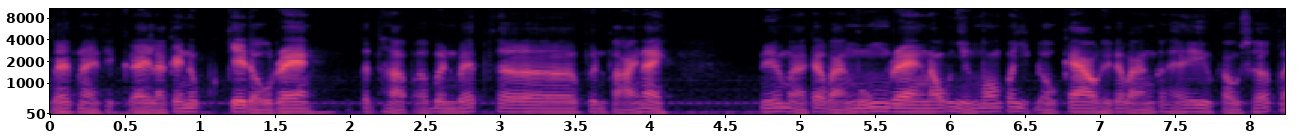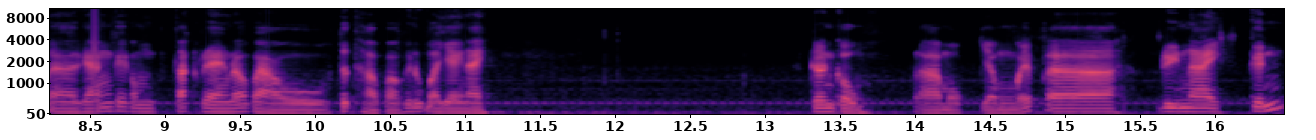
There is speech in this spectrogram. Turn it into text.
bếp này thì đây là cái nút chế độ rang tích hợp ở bên bếp ờ, bên phải này. Nếu mà các bạn muốn rang nấu những món có nhiệt độ cao thì các bạn có thể yêu cầu shop à, gắn cái công tắc rang đó vào tích hợp vào cái nút 3 giây này. Trên cùng là một dòng bếp uh, Rinnai kính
